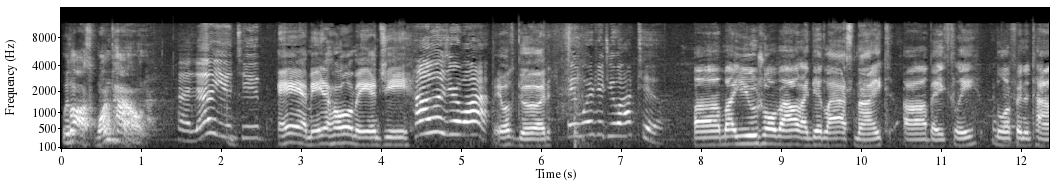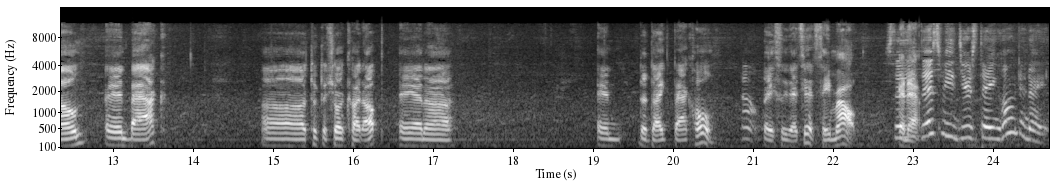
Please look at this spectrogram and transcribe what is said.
We lost one pound. Hello, YouTube. Hey, I made it home, Angie. How was your walk? It was good. Hey, where did you walk to? Uh, my usual route I did last night, uh, basically, okay. north into town and back. Uh, took the shortcut up and uh, and the dike back home. Oh. Basically, that's it. Same route. So and this means you're staying home tonight.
